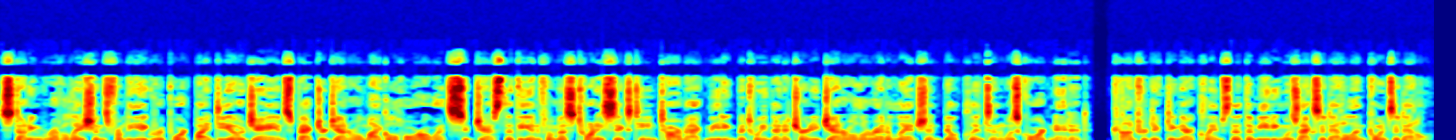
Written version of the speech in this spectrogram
Stunning revelations from the IG report by DOJ Inspector General Michael Horowitz suggest that the infamous 2016 tarmac meeting between then Attorney General Loretta Lynch and Bill Clinton was coordinated contradicting their claims that the meeting was accidental and coincidental.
